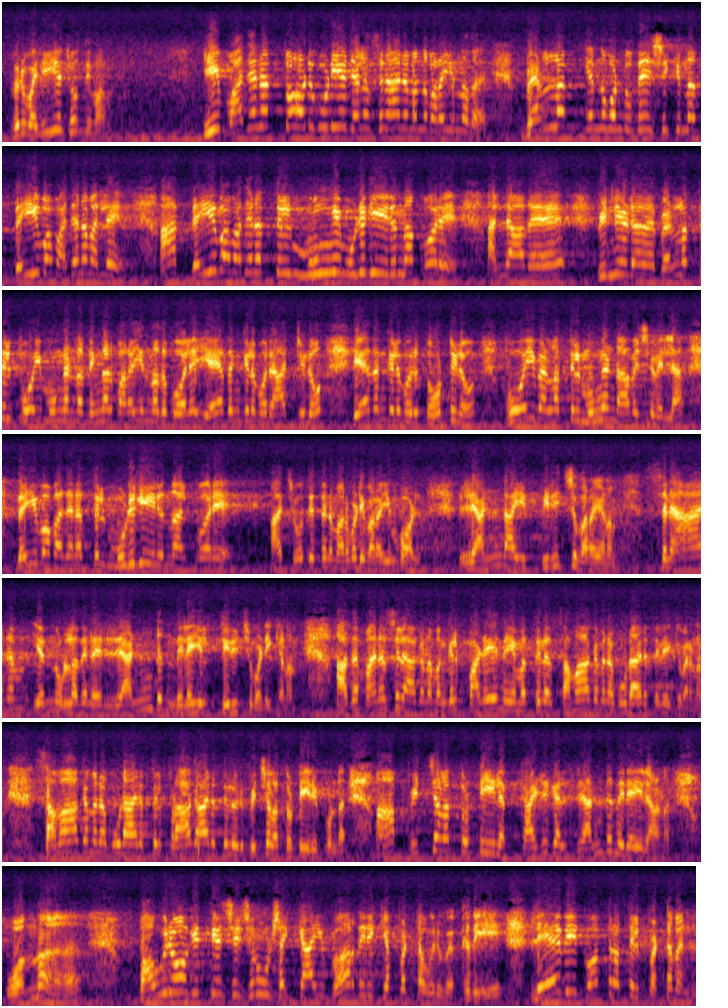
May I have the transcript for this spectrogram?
ഇതൊരു വലിയ ചോദ്യമാണ്. ഈ വചനത്തോടു കൂടിയ ജലസ്നാനം എന്ന് പറയുന്നത് വെള്ളം എന്നുകൊണ്ട് ഉദ്ദേശിക്കുന്ന ദൈവവചനമല്ലേ ആ ദൈവവചനത്തിൽ മുങ്ങി മുഴുകിയിരുന്ന പോരെ. അല്ലാതെ പിന്നീട് വെള്ളത്തിൽ പോയി മുങ്ങണ്ട നിങ്ങൾ പറയുന്നത് പോലെ ഏതെങ്കിലും ഒരു ആറ്റിലോ ഏതെങ്കിലും ഒരു തോട്ടിലോ പോയി വെള്ളത്തിൽ മുങ്ങണ്ട ആവശ്യമില്ല. ദൈവവചനത്തിൽ മുഴുകിയിരുന്നാൽ പോരെ. ആ ചോദ്യത്തിന് മറുപടി പറയുമ്പോൾ രണ്ടായി തിരിച്ചു പറയണം. സ്നാനം എന്നുള്ളതിനെ രണ്ട് നിലയിൽ തിരിച്ചു പഠിക്കണം. അത് മനസ്സിലാകണമെങ്കിൽ പഴയ നിയമത്തിലെ സമാഗമന കൂടാരത്തിലേക്ക് വരണം. സമാഗമന കൂടാരത്തിൽ പ്രാകാരത്തിൽ ഒരു പിച്ചളത്തൊട്ടി ഇരിപ്പുണ്ട്. ആ പിച്ചളത്തൊട്ടിയിലെ കഴുകൽ രണ്ട് നിലയിലാണ്. ഒന്ന് പൗരോഹിത്യ ശുശ്രൂഷയ്ക്കായി വേർതിരിക്കപ്പെട്ട ഒരു വ്യക്തി ലേവി ഗോത്രത്തിൽപ്പെട്ടവൻ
